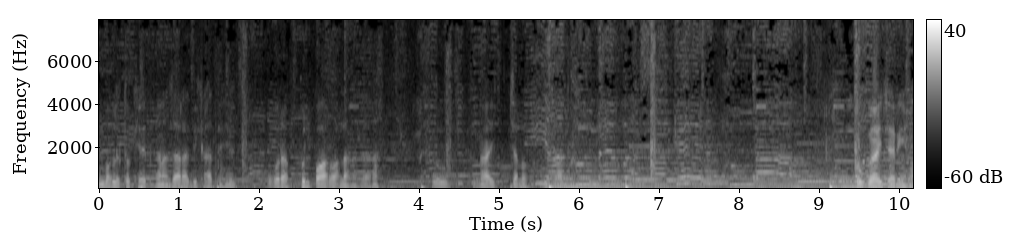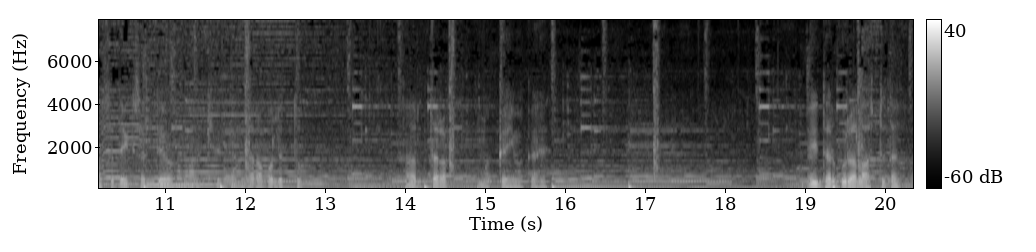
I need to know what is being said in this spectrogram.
बोले तो खेत का नज़ारा दिखाते हैं पूरा फुल पार वाला नज़ारा। तो गाय चलो दिखाते हैं। तो गाय यार यहाँ से देख सकते हो हमारा खेत का नज़ारा बोले तो हर तरफ़ मक्का ही मक्का है इधर पूरा लास्ट तक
